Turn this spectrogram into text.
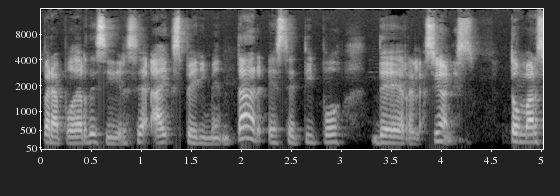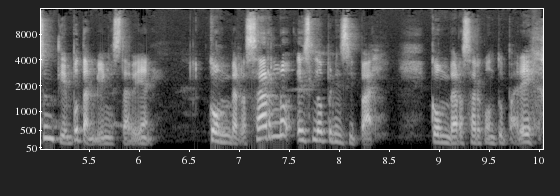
para poder decidirse a experimentar este tipo de relaciones. Tomarse un tiempo también está bien. Conversarlo es lo principal. Conversar con tu pareja.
